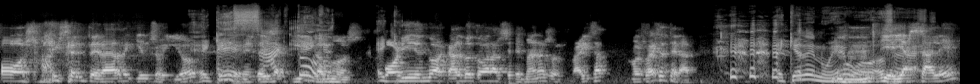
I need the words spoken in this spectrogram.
Os vais a enterar de quién soy yo. Es que- estáis aquí, Es que- poniendo a caldo todas las semanas, os vais a, os vais a enterar. Es que de nuevo, o y sea, ella sale,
